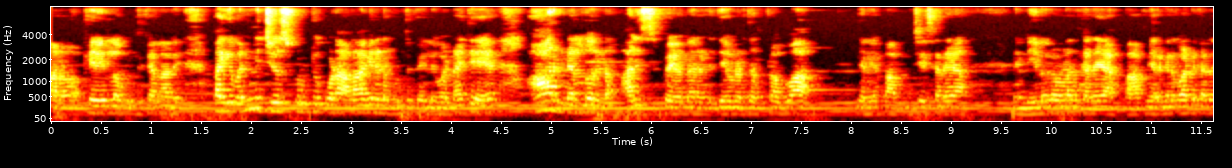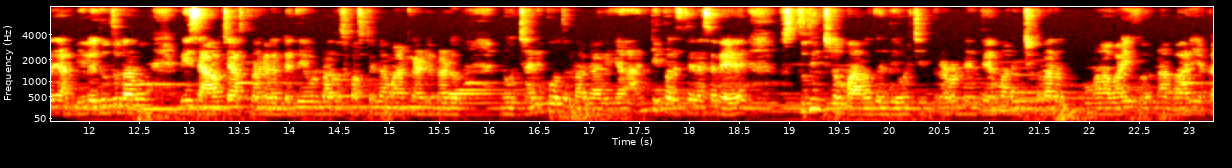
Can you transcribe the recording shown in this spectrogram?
మనం కెరీర్లో ముందుకు వెళ్ళాలి పైగా ఇవన్నీ చేసుకుంటూ కూడా అలాగే నేను ముందుకు వెళ్ళేవాడిని. అయితే ఆరు నెలల్లో నేను అలసిపోయి ఉన్నానని దేవుడు అర్థం ప్రభా నేనే పాపం చేశానయా నేను నీళ్ళలో ఉన్నాను కదయా పాపం ఎరగని వాడు కదయా నీళ్ళు ఎదుగుతున్నాను. నీ సేవ చేస్తున్నాను కదంటే దేవుడు నాతో స్పష్టంగా మాట్లాడున్నాడు నువ్వు చనిపోతున్నావు కానీ ఎలాంటి పరిస్థితి అయినా సరే స్థుతించడం మానవద్దని దేవుడు చెప్పినాడు నేను తీర్మానించుకున్నాను. మా వైఫ్ నా భార్య యొక్క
